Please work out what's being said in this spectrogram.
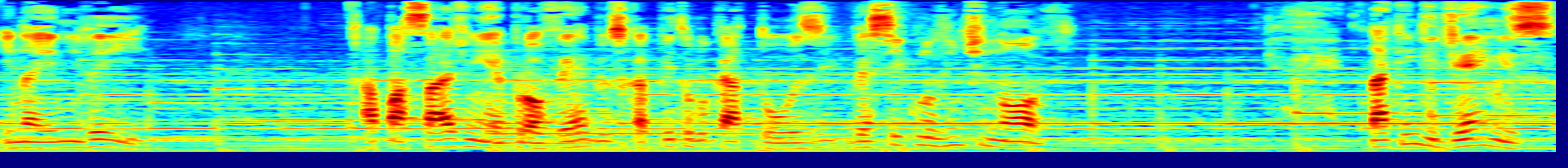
e na NVI. A passagem é Provérbios capítulo 14, versículo 29. Na King James,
